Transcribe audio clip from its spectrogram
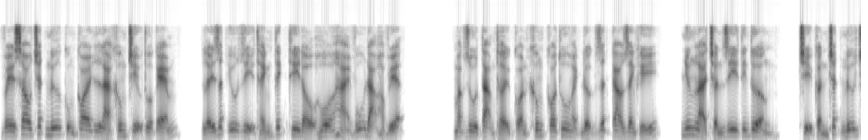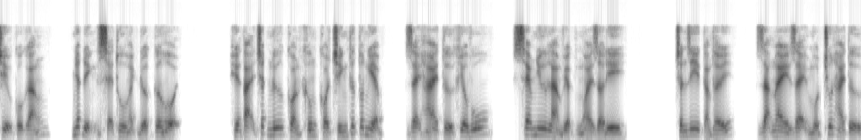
Về sau chất nữ cũng coi là không chịu thua kém, lấy rất ưu dị thành tích thi đậu hố hải vũ đạo học viện. Mặc dù tạm thời còn không có thu hoạch được rất cao danh khí, nhưng là trần di tin tưởng, chỉ cần chất nữ chịu cố gắng, nhất định sẽ thu hoạch được cơ hội. Hiện tại chất nữ còn không có chính thức tốt nghiệp, dạy hài tử khiêu vũ, xem như làm việc ngoài giờ đi. Trần di cảm thấy dạng này dạy một chút hài tử,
